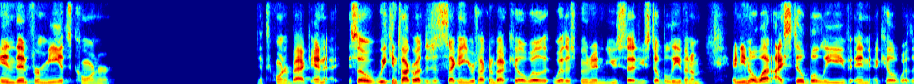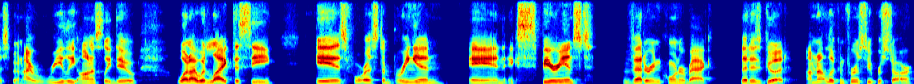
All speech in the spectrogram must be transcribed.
And then for me, it's corner. It's a cornerback. And uh, so we can talk about that just a second. You were talking about Ahkello Witherspoon, and you said you still believe in him. And you know what? I still believe in Ahkello Witherspoon. I really honestly do. What I would like to see is for us to bring in an experienced veteran cornerback that is good. I'm not looking for a superstar.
